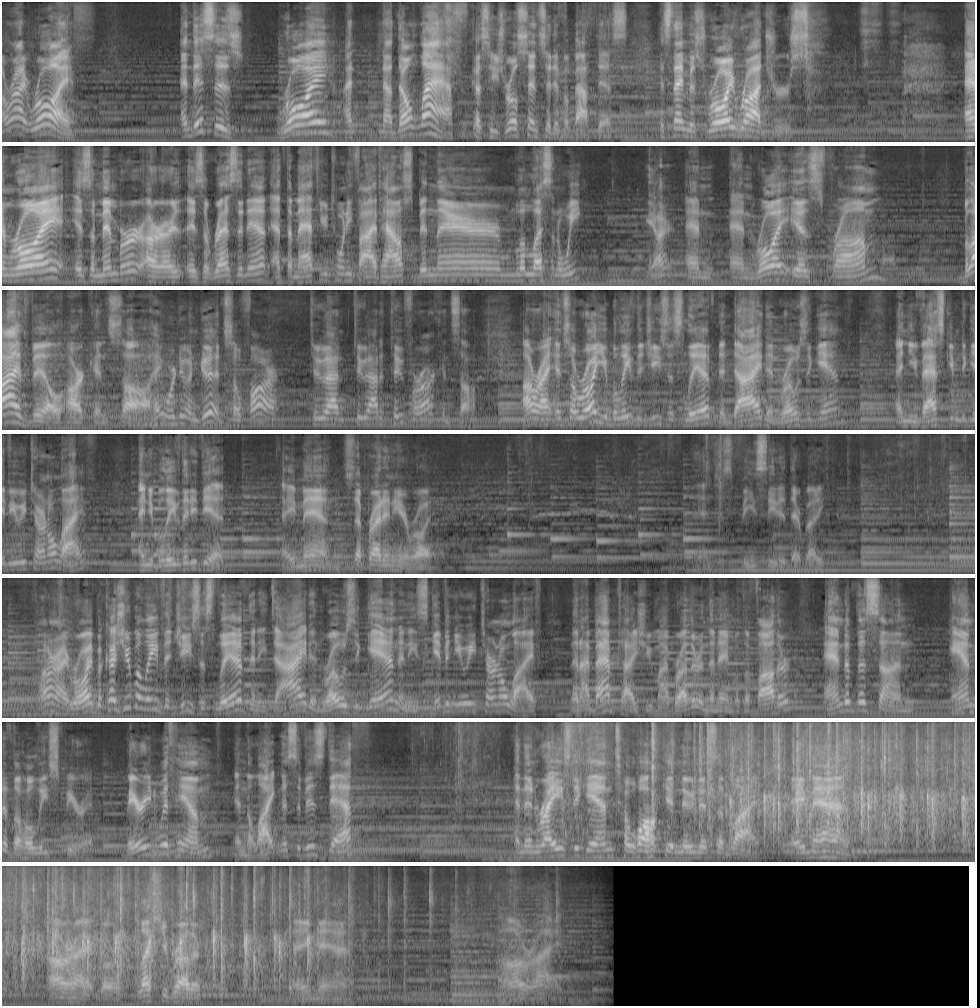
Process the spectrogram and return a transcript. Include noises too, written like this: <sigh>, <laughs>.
All right, Roy. And this is Roy. I, now, don't laugh because he's real sensitive about this. His name is Roy Rodgers. <laughs> And Roy is a member or is a resident at the Matthew 25 house. Been there a little less than a week. Yeah. And, and Roy is from Blytheville, Arkansas. Hey, we're doing good so far. Two out, two out of two for Arkansas. All right. And so, Roy, you believe that Jesus lived and died and rose again? And you've asked him to give you eternal life? And you believe that he did? Amen. Step right in here, Roy. And just be seated there, buddy. All right, Roy, because you believe that Jesus lived and he died and rose again and he's given you eternal life, then I baptize you, my brother, in the name of the Father and of the Son and of the Holy Spirit, buried with him in the likeness of his death, and then raised again to walk in newness of life. Amen. All right, Lord. Bless you, brother. Amen. All right.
